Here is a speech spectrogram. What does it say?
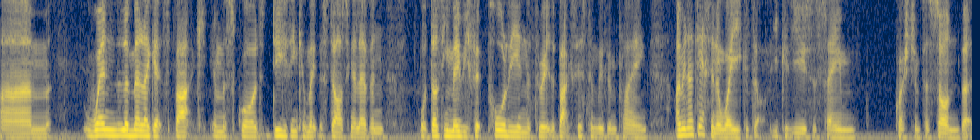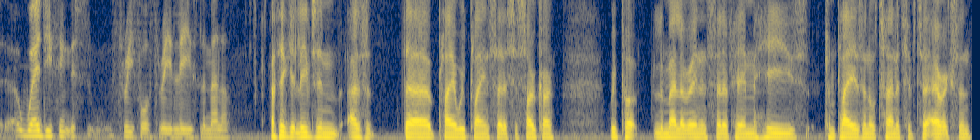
um, when Lamela gets back in the squad, do you think he'll make the starting 11 or does he maybe fit poorly in the three at the back system we've been playing? I mean, I guess in a way you could you could use the same question for Son, but uh, where do you think this 3 4 3 leaves Lamela? I think it leaves him as the player we play instead of Sissoko. We put Lamela in instead of him. He's can play as an alternative to Eriksen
